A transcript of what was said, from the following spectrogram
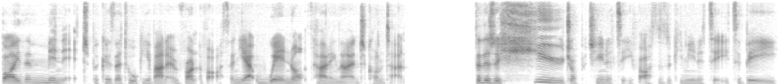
by the minute because they're talking about it in front of us, and yet we're not turning that into content. So there's a huge opportunity for us as a community to be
